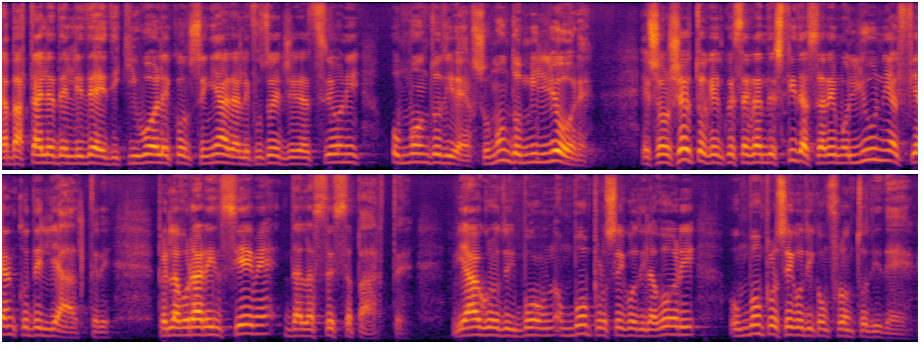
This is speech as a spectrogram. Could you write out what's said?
è la battaglia delle idee di chi vuole consegnare alle future generazioni un mondo diverso, un mondo migliore. E sono certo che in questa grande sfida saremo gli uni al fianco degli altri per lavorare insieme dalla stessa parte. Vi auguro un buon proseguo di lavori, un buon proseguo di confronto di idee.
